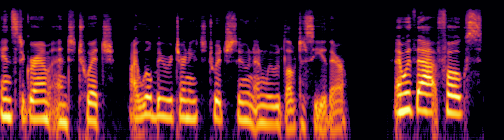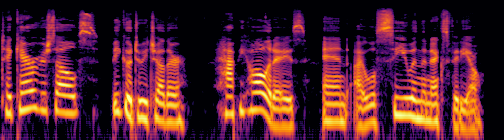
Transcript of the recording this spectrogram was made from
Instagram, and Twitch. I will be returning to Twitch soon and we would love to see you there. And with that, folks, take care of yourselves, be good to each other, happy holidays, and I will see you in the next video.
